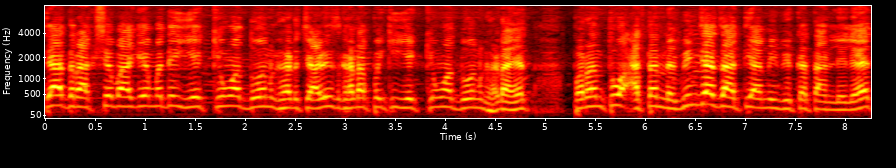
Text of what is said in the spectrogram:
त्या द्राक्षबागेमध्ये एक किंवा दोन घड चाळीस घडापैकी एक किंवा दोन घड आहेत. परंतु आता नवीन ज्या जाती आम्ही विकत आणलेल्या आहेत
